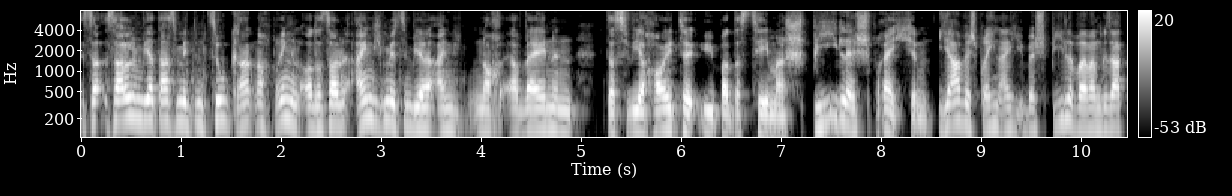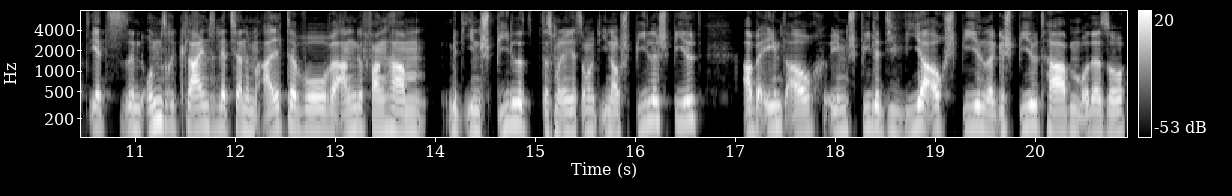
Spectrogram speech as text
so, sollen wir das mit dem Zug gerade noch bringen? Oder soll, eigentlich müssen wir eigentlich noch erwähnen, dass wir heute über das Thema Spiele sprechen. Ja, wir sprechen eigentlich über Spiele, weil wir haben gesagt, jetzt sind unsere Kleinen sind jetzt ja in einem Alter, wo wir angefangen haben, mit ihnen Spiele, dass man jetzt auch mit ihnen auch Spiele spielt, aber eben auch eben Spiele, die wir auch spielen oder gespielt haben oder so.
